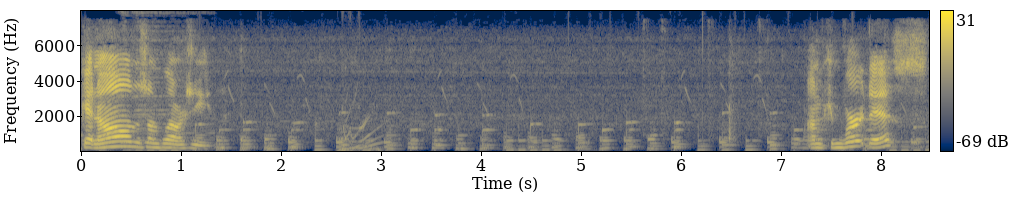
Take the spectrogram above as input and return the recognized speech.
Getting all the sunflower seeds. I'm convert this,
